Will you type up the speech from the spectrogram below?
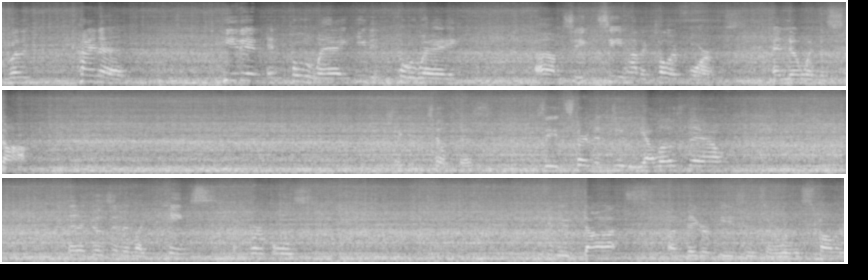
You want to kind of heat it and pull away, heat it and pull away um, so you can see how the color forms and know when to stop. So I can tilt this. See, it's starting to do the yellows now. Then it goes into like pinks and purples You can do dots on bigger pieces or with a smaller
